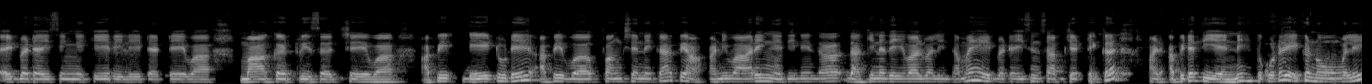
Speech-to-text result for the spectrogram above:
ඇඩ්වර්ටයිසින් එකේ රිලේටඩ් ඒවා මාකට් රිසර්ච් ඒවා අපි ඩේ ටු ඩේ අපේ වර්ක් ෆන්ක්ෂන් එක අපි අනිවාර්යෙන් එදිනෙදා දකින දේවල් වලින් තමයි ඇඩ්වර්ටයිසින් සබ්ජෙක්ට් එක අපිට තියෙන්නේ. එතකොට ඒක නෝමලි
